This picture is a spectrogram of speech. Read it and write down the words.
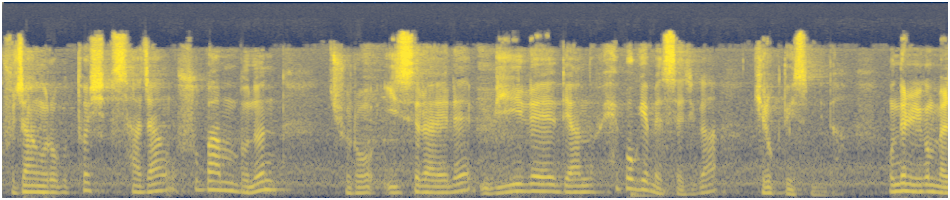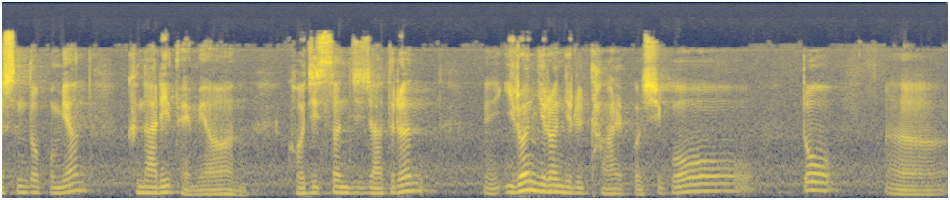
9장으로부터 14장 후반부는 주로 이스라엘의 미래에 대한 회복의 메시지가 기록되어 있습니다. 오늘 읽은 말씀도 보면 그날이 되면 거짓 선지자들은 이런 이런 일을 당할 것이고 또 어,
